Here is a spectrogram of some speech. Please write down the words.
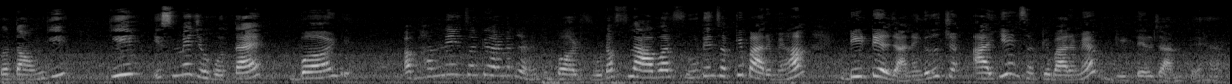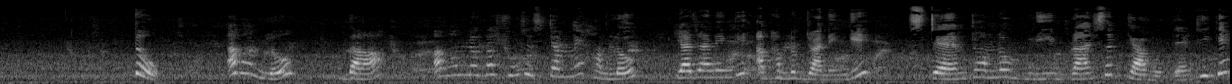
बताऊँगी कि इसमें जो होता है, बर्ड, अब हमने इन सब के बारे में जाना कि बर्ड फ्रूट और फ्लावर फ्रूट, इन सब के बारे में हम डिटेल जानेंगे। तो आइए इन सब के बारे में अब डिटेल जानते हैं। तो अब हम लोग द, अब हम लोग द शू सिस्टम में हम लोग क्या जानेंगे? अब हम लोग जानेंगे स्टेम, जो हम लोग लीव ब्रांच सब क्या होते हैं, ठीक है?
